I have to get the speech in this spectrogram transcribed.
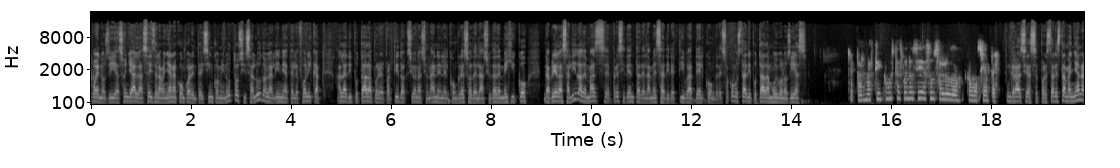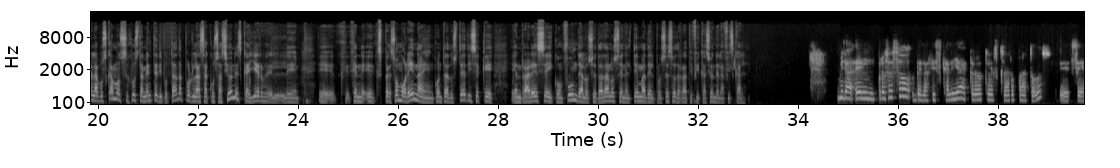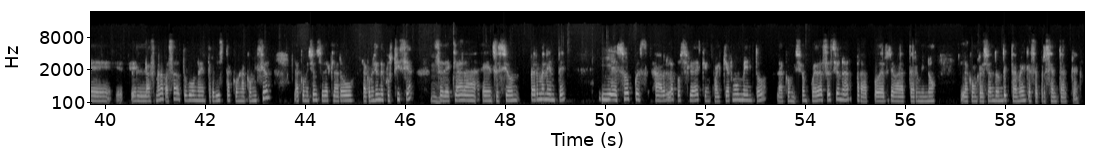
Buenos días, son ya las 6 de la mañana con 45 minutos y saludo en la línea telefónica a la diputada por el Partido Acción Nacional en el Congreso de la Ciudad de México, Gabriela Salido, además eh, presidenta de la mesa directiva del Congreso. ¿Cómo está, diputada? Muy buenos días. ¿Qué tal, Martín? ¿Cómo estás? Buenos días. Un saludo, como siempre. Gracias por estar esta mañana. La buscamos justamente, diputada, por las acusaciones que ayer eh, le eh, expresó Morena en contra de usted. Dice que enrarece y confunde a los ciudadanos en el tema del proceso de ratificación de la fiscal. Mira, el proceso de la fiscalía creo que es claro para todos. Eh, se, eh, la semana pasada tuvo una entrevista con la comisión. La comisión se declaró, la comisión de justicia se declara en sesión permanente y eso pues abre la posibilidad de que en cualquier momento la comisión pueda sesionar para poder llevar a término la concreción de un dictamen que se presenta al pleno.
